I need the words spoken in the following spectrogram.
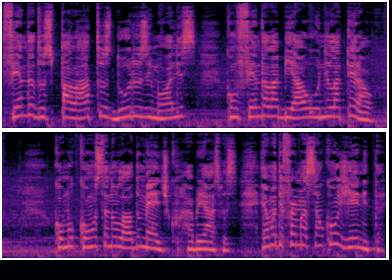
fenda dos palatos duros e moles com fenda labial unilateral como consta no laudo médico, aspas, é uma deformação congênita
